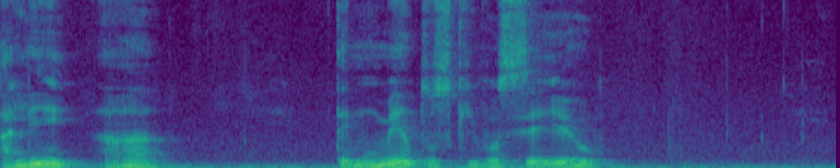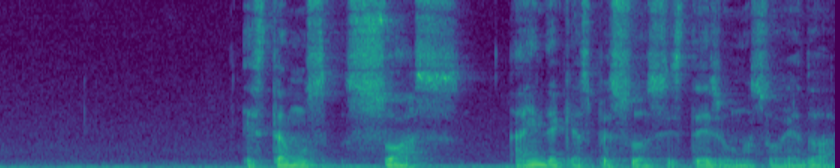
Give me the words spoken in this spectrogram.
Ali, ah, tem momentos que você e eu estamos sós, ainda que as pessoas estejam ao nosso redor.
